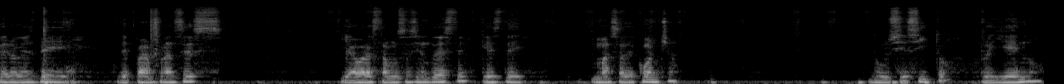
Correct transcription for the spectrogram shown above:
pero es de, de pan francés. Y ahora estamos haciendo este que es de masa de concha dulcecito relleno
